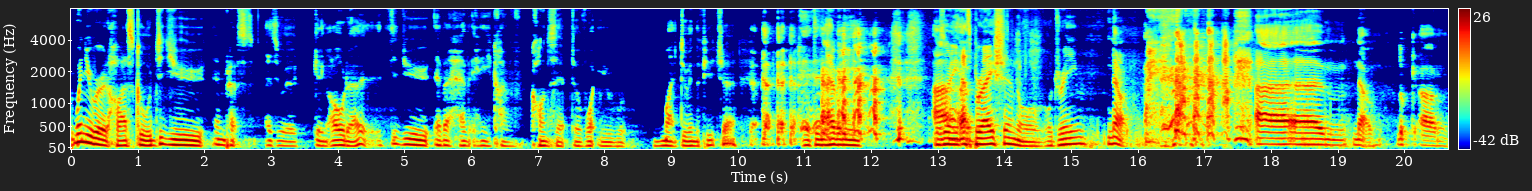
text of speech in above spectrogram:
When you were at high school, did you, and perhaps as you were getting older, did you ever have any kind of concept of what you might do in the future? Did you have any, was there any aspiration or, or dream? No. um, no. Look, um,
